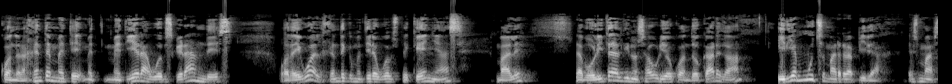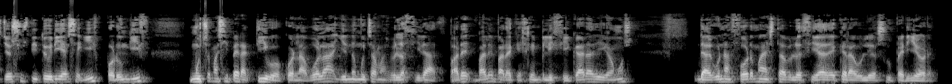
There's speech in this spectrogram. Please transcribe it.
Cuando la gente metiera webs grandes, o da igual, gente que metiera webs pequeñas, ¿vale? La bolita del dinosaurio cuando carga iría mucho más rápida. Es más, yo sustituiría ese GIF por un GIF mucho más hiperactivo, con la bola yendo mucha más velocidad, ¿vale? ¿vale? Para que ejemplificara, digamos, de alguna forma esta velocidad de crawleo superior.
